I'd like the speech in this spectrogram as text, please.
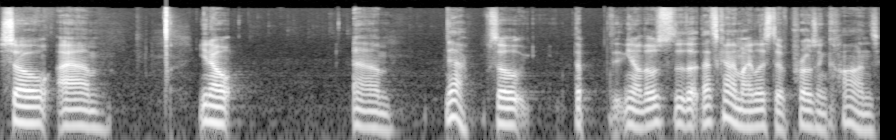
so um, you know, um, yeah. So the you know those that's kind of my list of pros and cons,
